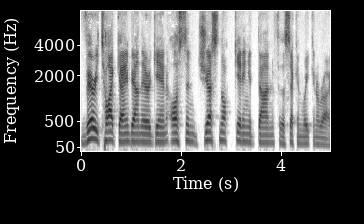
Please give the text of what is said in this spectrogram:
very tight game down there again. Austin just not getting it done for the second week in a row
